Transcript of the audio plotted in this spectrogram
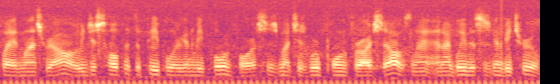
play in Montreal. We just hope that the people are going to be pulling for us as much as we're pulling for ourselves, and I, and I believe this is going to be true.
